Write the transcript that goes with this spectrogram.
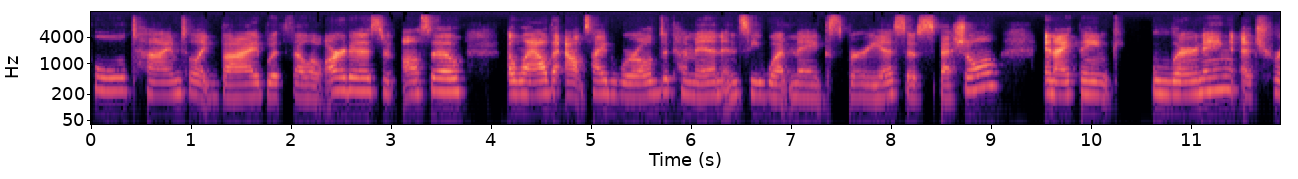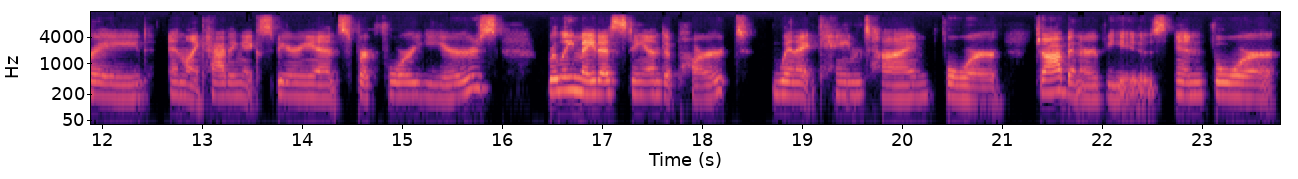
cool time to like vibe with fellow artists and also allow the outside world to come in and see what makes Berea so special. And I think learning a trade and like having experience for four years really made us stand apart when it came time for job interviews and for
